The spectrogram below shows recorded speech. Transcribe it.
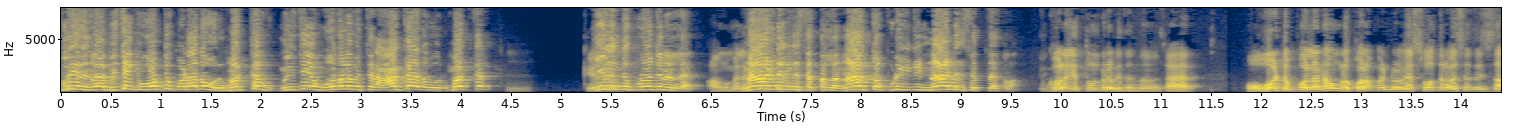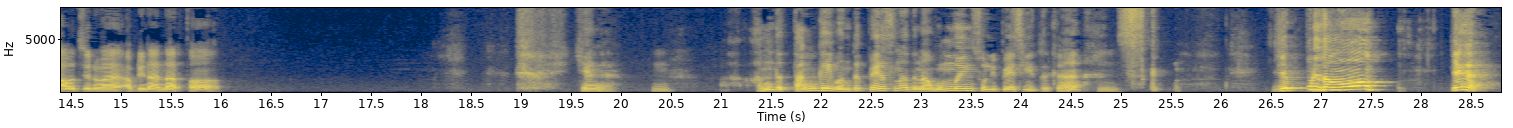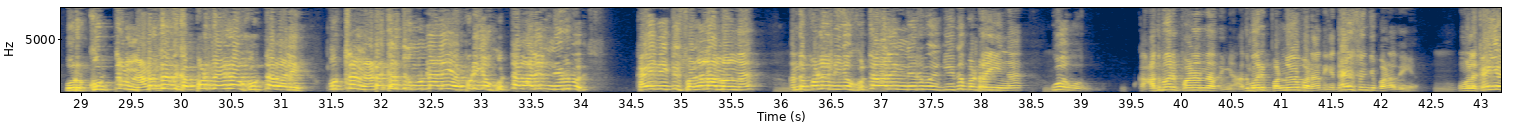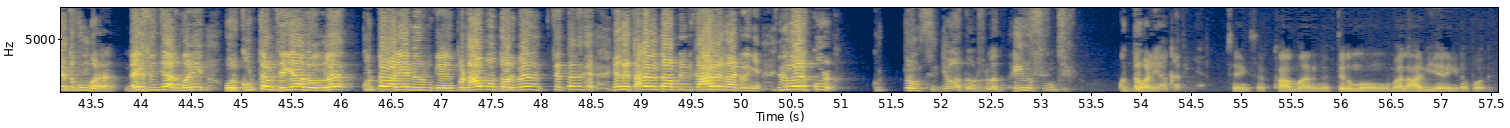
புரியுதுங்களா? விஜய்க்கு ஓட்டு போடாத ஒரு மக்கள் விஜய முதலமைச்சர் ஆக்காத ஒரு மக்கள். இருந்து பிரயோஜனம் இல்ல. அவங்க மேல நாண்டுகிட்டு செத்தலாம் நாக்க புடிக்கிட்டு நாண்டுக்கு செத்து செத்தலாம். கொலையை தூண்டுற விதம் தான் சார். ஓட்டு போடலன்னா உங்களை கொலை பண்ணிடுவேன் சோத்துல வசதி வச்சு சாவச்சிருவேன் அப்படின்னா என்ன அர்த்தம்? ஏங்க. அந்த தங்கை வந்து பேசுனது நான் உண்மைன்னு சொல்லி பேசிட்டு இருக்கேன். எப்படிதான்? ஏங்க ஒரு குற்றம் நடந்ததுக்கு அப்புறம் தான் குற்றவாளி. குற்றம் நடக்கிறதுக்கு முன்னாலே எப்படிங்க குற்றவாளின்னு நிரூப கை நீட்டி சொல்லலாமாங்க? அந்த பொண்ணை நீங்க குற்றவாளின்னு நிரூப இது பண்றீங்க. அது மாதிரி பண்ணாதீங்க. அது மாதிரி பண்ணவே பண்ணாதீங்க. தயவு செஞ்சு பண்ணாதீங்க. உங்களை கையெடுத்து கும்பிடுறேன். தயவு செஞ்சு அது மாதிரி ஒரு குற்றம் செய்யாதவங்களை குற்றவாளியா நிரூபிக்க. இப்ப நாற்பத்தோரு பேர் செத்ததுக்கு எங்க தலைவன் தான் அப்படின்னு காரணம் காட்டுறீங்க. இது மாதிரி குற்றம் செய்யாதவர்களை தயவு செஞ்சு குற்றவாளி ஆக்காதீங்க. சரிங்க சார். காமா இருங்க. திரும்ப உங்க மேல ஆவி இறங்கிட போகுது.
